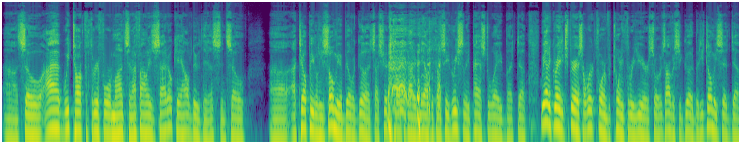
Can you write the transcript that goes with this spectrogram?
uh, so I we talked for three or four months, and I finally decided, okay, I'll do this. And so uh, I tell people he sold me a bill of goods. I shouldn't talk about him now because he recently passed away. But uh, we had a great experience. I worked for him for 23 years, so it was obviously good. But he told me, he said, uh,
